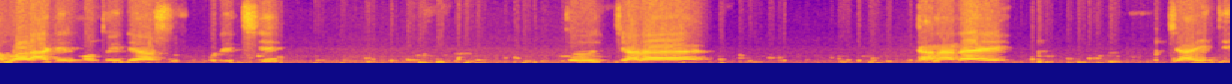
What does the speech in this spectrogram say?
আবার আগের মতোই দেওয়া শুরু করেছে তো যারা কানাডায় যাইতে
